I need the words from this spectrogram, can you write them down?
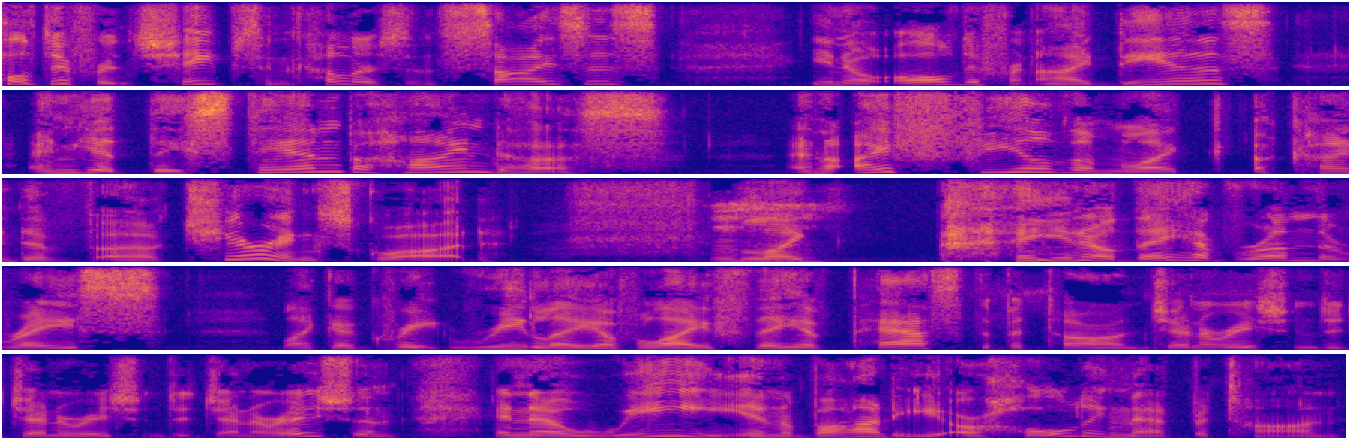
All different shapes and colors and sizes, you know, all different ideas and yet they stand behind us and i feel them like a kind of uh, cheering squad. Mm-hmm. like you know they have run the race like a great relay of life. They have passed the baton generation to generation to generation and now we in a body are holding that baton.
